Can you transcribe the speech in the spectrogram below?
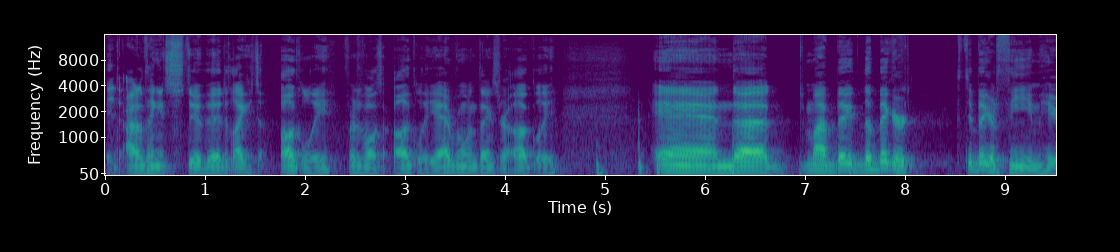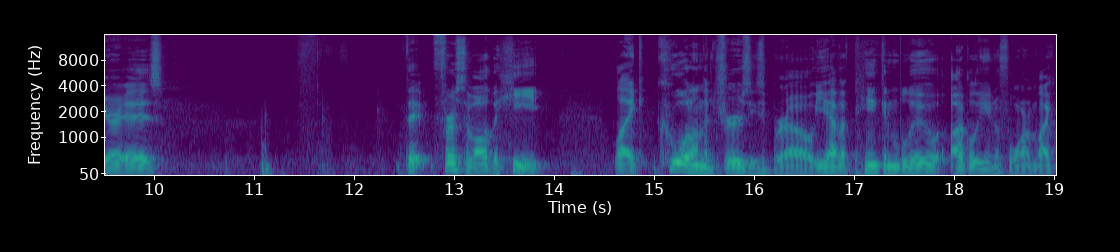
it, I don't think it's stupid. Like it's ugly. First of all, it's ugly. Everyone thinks they're ugly. And uh, my big the bigger the bigger theme here is the first of all, the Heat, like cool on the jerseys, bro. You have a pink and blue ugly uniform. Like,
